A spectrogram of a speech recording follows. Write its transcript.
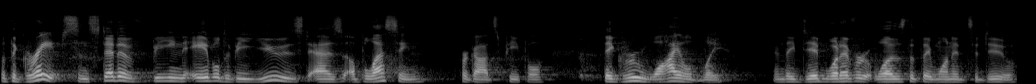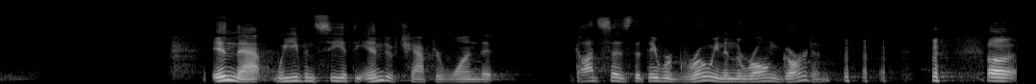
But the grapes, instead of being able to be used as a blessing for God's people, they grew wildly and they did whatever it was that they wanted to do. In that, we even see at the end of chapter 1 that God says that they were growing in the wrong garden. uh,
